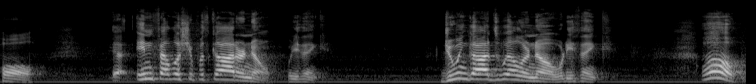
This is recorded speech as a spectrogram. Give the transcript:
Paul? Uh, in fellowship with God or no? What do you think? Doing God's will or no? What do you think? Oh,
